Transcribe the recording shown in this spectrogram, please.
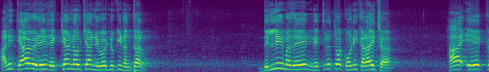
आणि त्यावेळीस एक्क्याण्णवच्या निवडणुकीनंतर दिल्लीमध्ये नेतृत्व कोणी करायचं हा एक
